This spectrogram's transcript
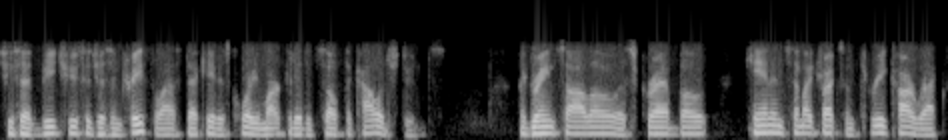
She said beach usage has increased the last decade as Quarry marketed itself to college students. A grain silo, a scrab boat, cannon, semi trucks, and three car wrecks,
